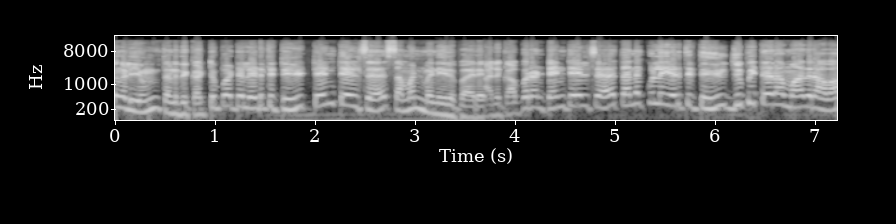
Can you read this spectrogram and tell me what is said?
மிருகங்களையும் தனது கட்டுப்பாட்டில் எடுத்துட்டு டென் டெயில்ஸ சமன் பண்ணிருப்பாரு அதுக்கப்புறம் டென் டெயில்ஸ தனக்குள்ள எடுத்துட்டு ஜூபிட்டரா மாதராவா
